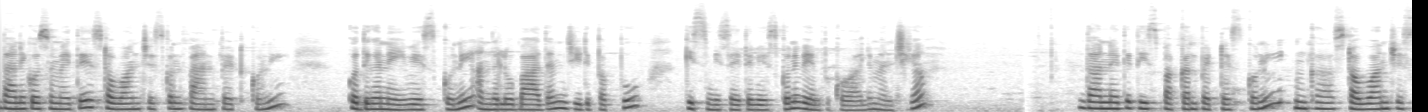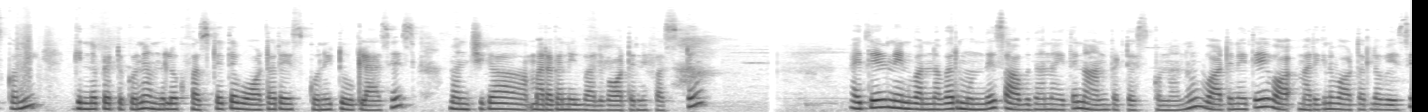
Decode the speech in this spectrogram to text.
దానికోసం అయితే స్టవ్ ఆన్ చేసుకొని ప్యాన్ పెట్టుకొని కొద్దిగా నెయ్యి వేసుకొని అందులో బాదం జీడిపప్పు కిస్మిస్ అయితే వేసుకొని వేంపుకోవాలి మంచిగా. దాన్ని అయితే తీసి పక్కన పెట్టేసుకొని ఇంకా స్టవ్ ఆన్ చేసుకొని గిన్నె పెట్టుకొని అందులోకి ఫస్ట్ అయితే వాటర్ వేసుకొని టూ గ్లాసెస్ మంచిగా మరగనివ్వాలి వాటర్ని ఫస్ట్ అయితే నేను వన్ అవర్ ముందే సాబుదానా అయితే నానబెట్టేసుకున్నాను. వాటిని అయితే వా మరిగిన వాటర్లో వేసి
